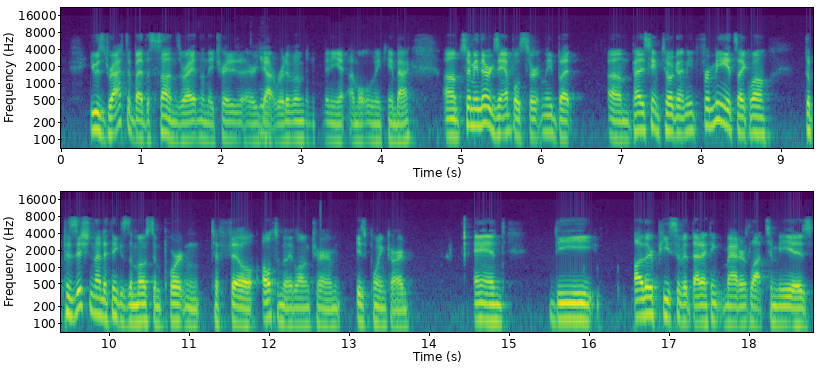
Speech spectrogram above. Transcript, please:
he was drafted by the Suns, right, and then they traded or yeah. got rid of him, and then he he came back. Um, so I mean, there are examples certainly, but um, by the same token, I mean, for me, it's like, well, the position that I think is the most important to fill ultimately long term is point guard, and the other piece of it that I think matters a lot to me is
